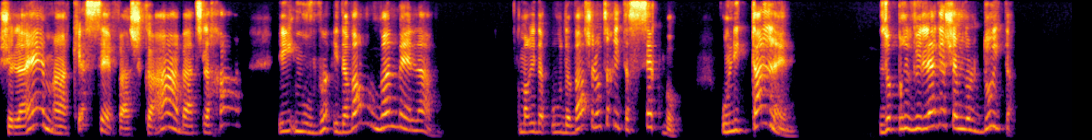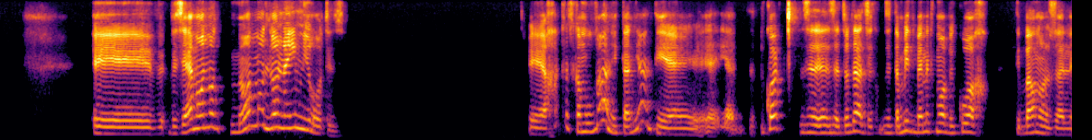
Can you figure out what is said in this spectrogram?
שלהם הכסף, ההשקעה וההצלחה היא, מובן, היא דבר מובן מאליו. כלומר, הוא דבר שלא צריך להתעסק בו, הוא ניתן להם. זו פריבילגיה שהם נולדו איתה. אה, וזה היה מאוד מאוד, מאוד מאוד לא נעים לראות את זה. אה, אחר כך כמובן התעניינתי, אה, כל, זה, זה, אתה יודע, זה, זה תמיד באמת כמו הוויכוח, דיברנו על זה, על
